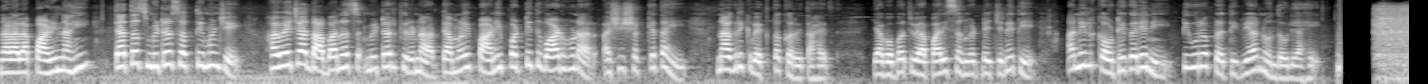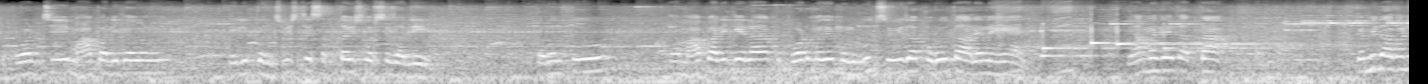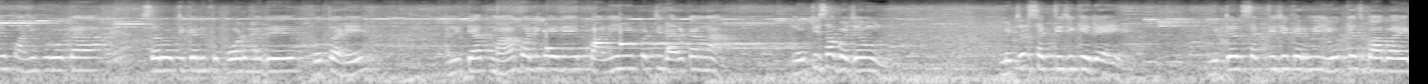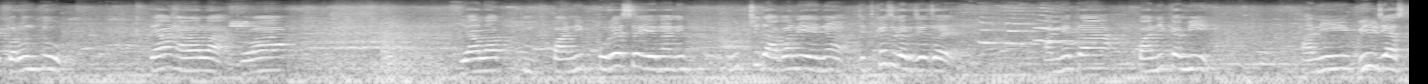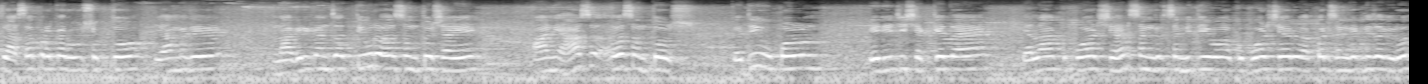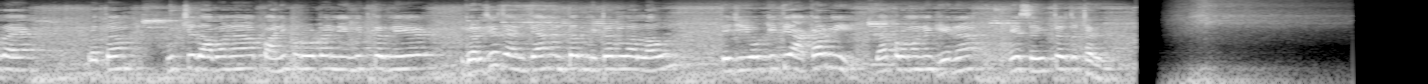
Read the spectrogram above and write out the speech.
नळाला पाणी नाही त्यातच मीटर सक्ती म्हणजे हवेच्या दाबानंच मीटर फिरणार त्यामुळे पाणीपट्टीत वाढ होणार अशी शक्यताही नागरिक व्यक्त करीत आहेत. याबाबत व्यापारी संघटनेचे नेते अनिल कवठेकर यांनी तीव्र प्रतिक्रिया नोंदवली आहे. महापालिका गेली पंचवीस ते सत्तावीस वर्ष झाली परंतु या महापालिकेला कुपवाडमध्ये मूलभूत सुविधा पुरवता आल्या नाही आहेत. यामध्येच आत्ता कमी दाबाने पाणी पुरवठा सर्व ठिकाणी कुपवाडमध्ये होत आहे. आणि त्यात महापालिकेने पाणीपट्टीधारकांना नोटिसा बजावून मीटर सक्तीची केली आहे मीटर सक्तीचे करणे योग्यच बाब आहे. परंतु त्या नळाला किंवा याला पाणी पुरेसं येणं आणि उच्च दाबाने येणं तितकंच गरजेचं आहे. अन्यथा पाणी कमी आणि बिल जास्त असा प्रकार होऊ शकतो. यामध्ये नागरिकांचा तीव्र असंतोष आहे आणि हा स असंतोष कधी उपळून येण्याची शक्यता आहे याला कुपवाड शहर संघर्ष समिती व कुपवाड शहर व्यापारी संघटनेचा विरोध आहे. प्रथम उच्च दाबानं पाणी पुरवठा नियमित करणे गरजेचं आहे. आणि त्यानंतर मीटरला लावून त्याची योग्य ती आकारणी त्याप्रमाणे घेणं हे संयुक्तचं ठरेल.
